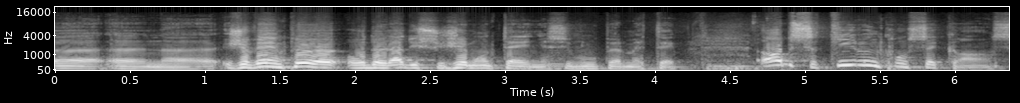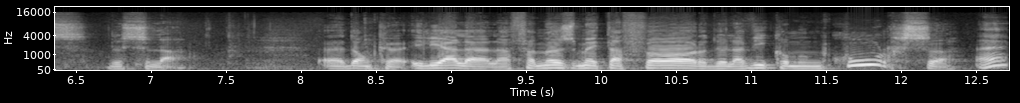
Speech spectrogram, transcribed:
euh, euh, je vais un peu au-delà du sujet Montaigne, si vous me permettez. Hobbes tire une conséquence de cela. Euh, donc, il y a la, fameuse métaphore de la vie comme une course, hein,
